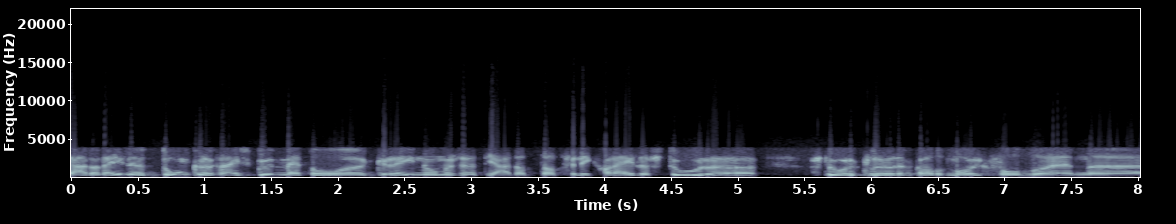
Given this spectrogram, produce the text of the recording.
ja, dat hele donker grijs gunmetal eh grey noemen ze het. Ja, dat, dat vind ik gewoon een hele stoere, stoere kleur. Dat heb ik altijd mooi gevonden. En eh,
